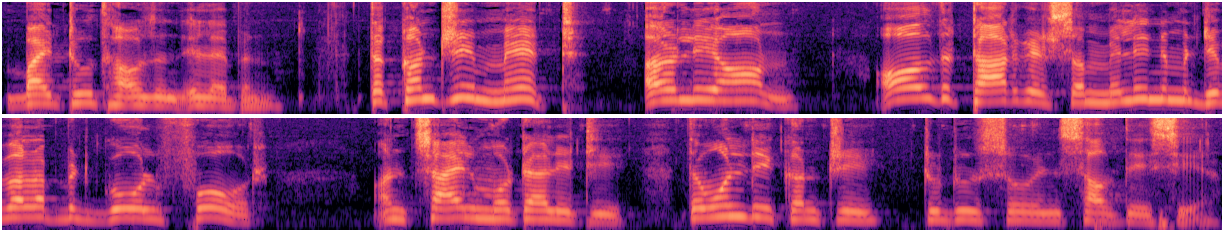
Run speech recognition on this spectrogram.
by 2011. The country met early on all the targets of Millennium Development Goal 4 on child mortality, the only country to do so in South Asia.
